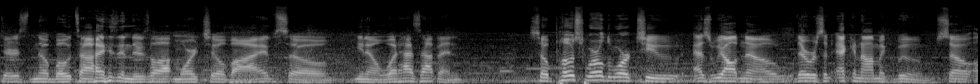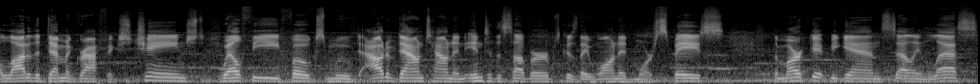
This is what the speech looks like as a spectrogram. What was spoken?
there's no bow ties and there's a lot more chill vibes. So you know what has happened. So, post World War II, as we all know, there was an economic boom. So, a lot of the demographics changed. Wealthy folks moved out of downtown and into the suburbs because they wanted more space. The market began selling less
